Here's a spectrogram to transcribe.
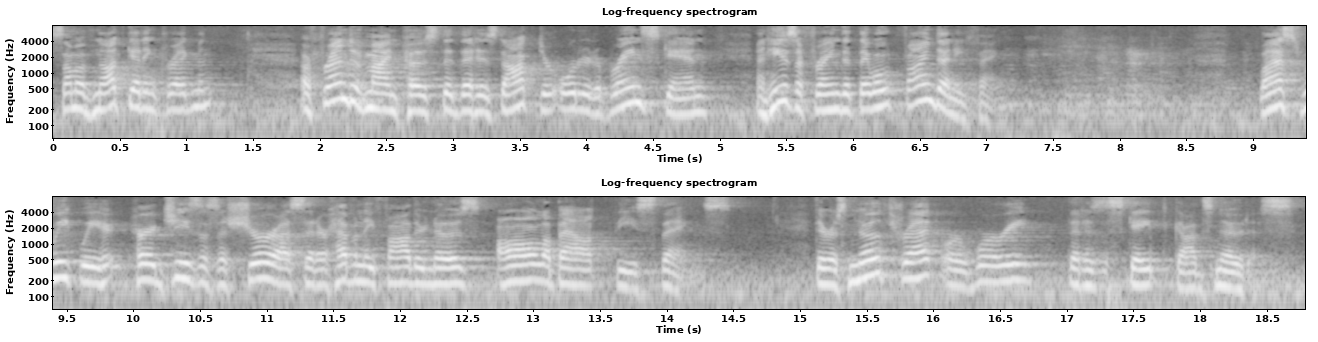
some of not getting pregnant. A friend of mine posted that his doctor ordered a brain scan and he is afraid that they won't find anything. Last week we heard Jesus assure us that our Heavenly Father knows all about these things. There is no threat or worry that has escaped God's notice.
